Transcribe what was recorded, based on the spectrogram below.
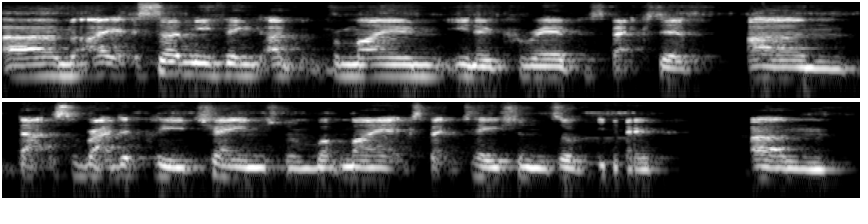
Um, I certainly think, uh, from my own, you know, career perspective, um, that's radically changed from what my expectations of, you know, um,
